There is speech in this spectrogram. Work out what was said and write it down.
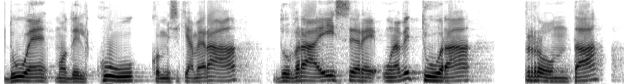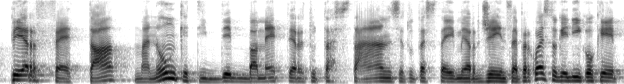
2, Model Q, come si chiamerà, dovrà essere una vettura pronta, perfetta, ma non che ti debba mettere tutta sta ansia, tutta sta emergenza. È per questo che dico che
